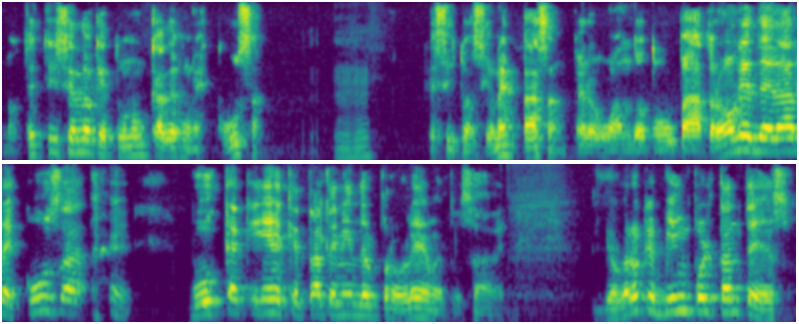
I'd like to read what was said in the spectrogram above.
No te estoy diciendo que tú nunca des una excusa, Ujú. que situaciones pasan, pero cuando tu patrón es de dar excusas, busca quién es el que está teniendo el problema, tú sabes. Yo creo que es bien importante eso.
